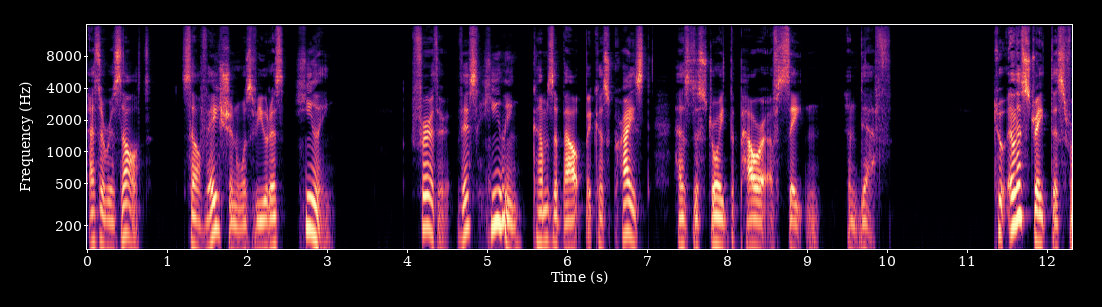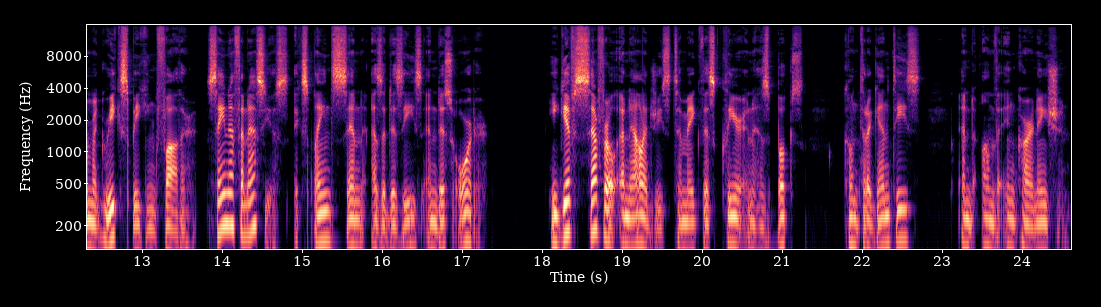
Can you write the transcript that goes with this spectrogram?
As a result, salvation was viewed as healing. Further, this healing comes about because Christ has destroyed the power of Satan and death. To illustrate this from a Greek speaking father, St. Athanasius explains sin as a disease and disorder. He gives several analogies to make this clear in his books Contra Gentes and On the Incarnation,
